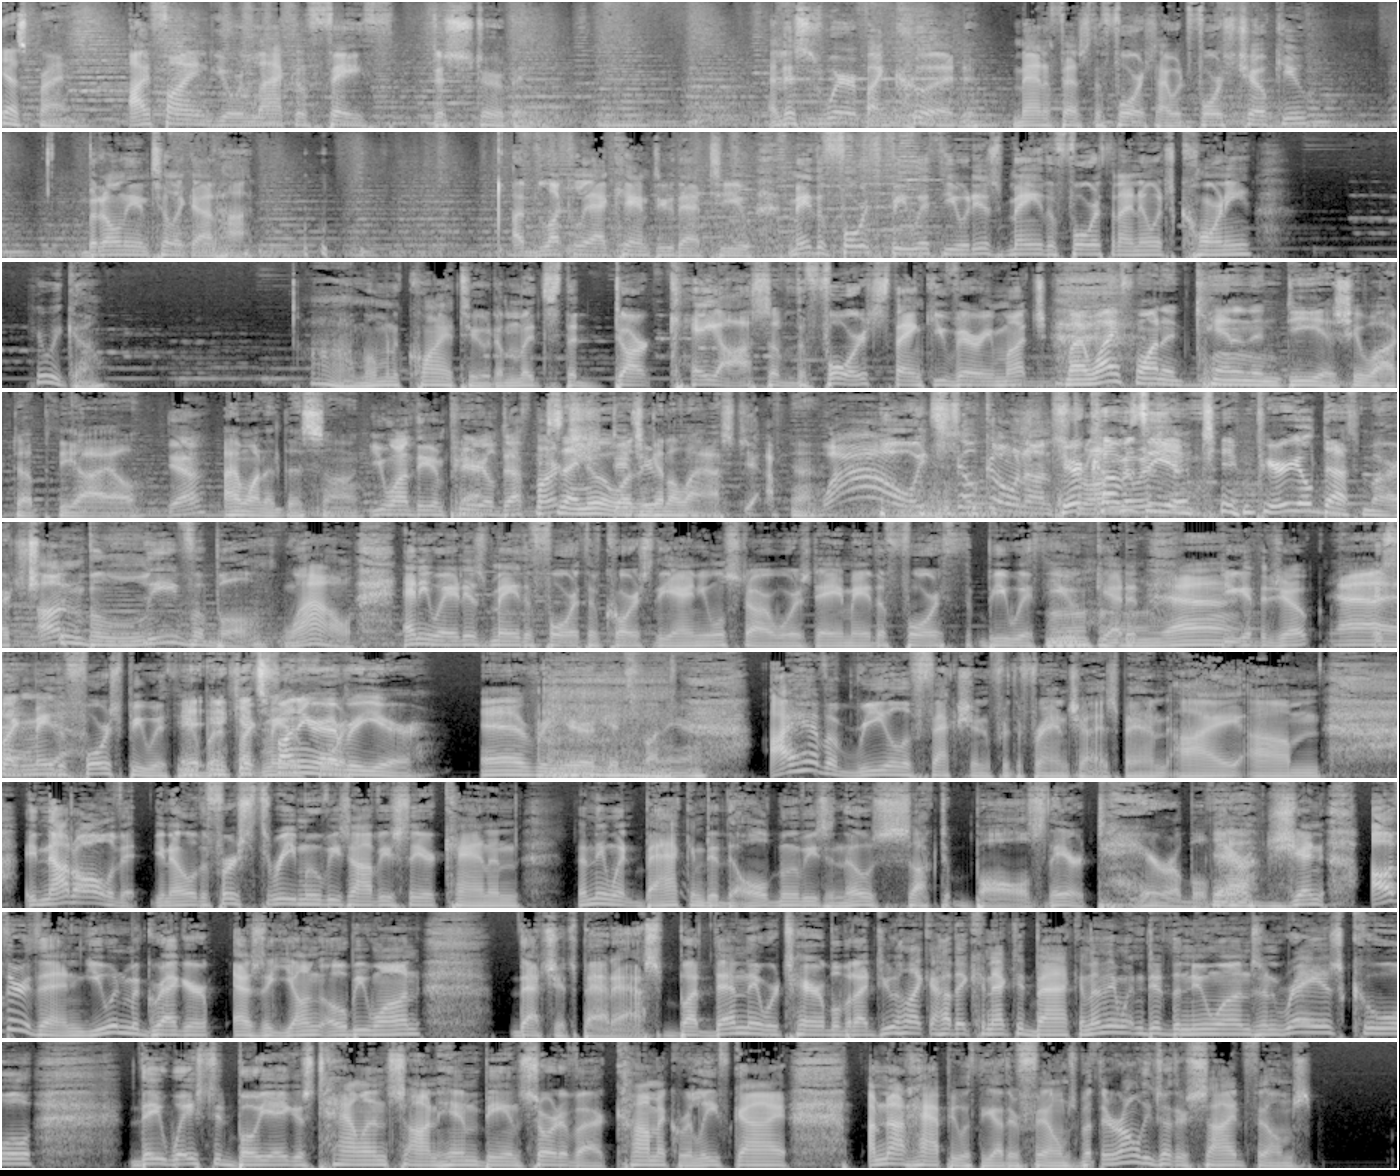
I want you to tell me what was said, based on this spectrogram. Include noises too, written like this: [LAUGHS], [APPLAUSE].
Yes, Brian. I find your lack of faith disturbing. And this is where, if I could manifest the force, I would force choke you, but only until it got hot. [LAUGHS] Luckily, I can't do that to you. May the 4th be with you. It is May the 4th, and I know it's corny. Here we go. Ah, a moment of quietude amidst the dark chaos of the Force. Thank you very much. My wife wanted Canon and D as she walked up the aisle. Yeah? I wanted this song. You want the Imperial Death March? Because I knew it Did wasn't you? going to last. Yeah. Yeah. Wow, it's still going on Here strong, comes the? Im- [LAUGHS] Imperial Death March. Unbelievable. Wow. Anyway, it is May the 4th, of course, the annual Star Wars Day. May the 4th be with you. Get it? Mhm, yeah. Do you get the joke? Yeah, It's like yeah, May the. Force be with you, It, but it it's gets like May the funnier 4th. every year. Every year it gets funnier. I have a real affection for the franchise, man. I um not all of it, you know. The first 3 movies obviously are canon. Then they went back and did the old movies and those sucked balls. They are terrible. They Yeah. are gen other than Ewan McGregor as a young Obi-Wan that shit's badass. But then they were terrible. But I do like how they connected back, and then they went and did the new ones. And Rey is cool. They wasted Boyega's talents on him being sort of a comic relief guy. I'm not happy with the other films, but there are all these other side films.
